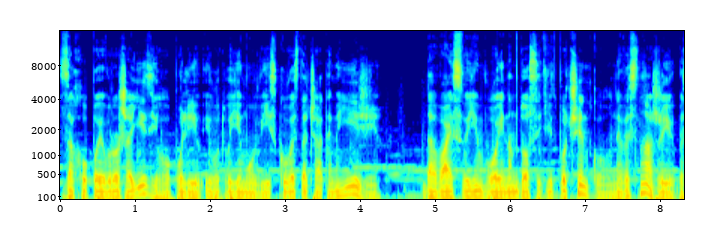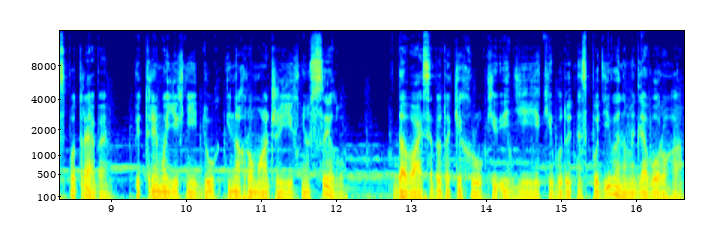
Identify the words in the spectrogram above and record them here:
Захопи врожаї з його полів, і у твоєму війську вистачатиме їжі. Давай своїм воїнам досить відпочинку, не виснажуй їх без потреби, підтримуй їхній дух і нагромаджуй їхню силу. Вдавайся до таких рухів і дій, які будуть несподіваними для ворога.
